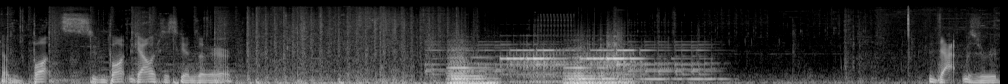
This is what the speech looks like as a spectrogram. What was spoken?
Got bots, bot galaxy skins over here. That was rude.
